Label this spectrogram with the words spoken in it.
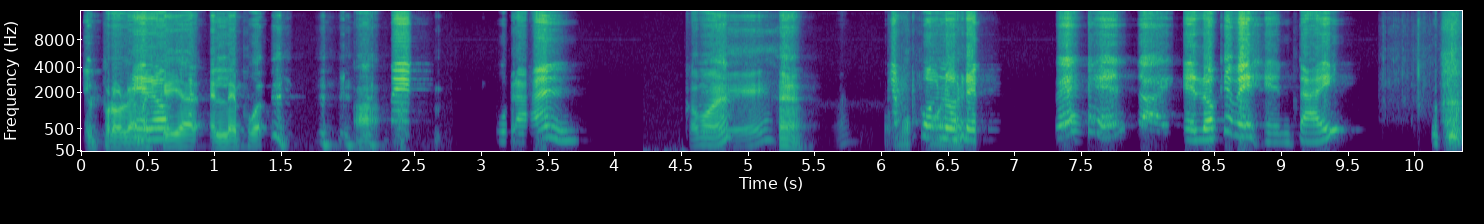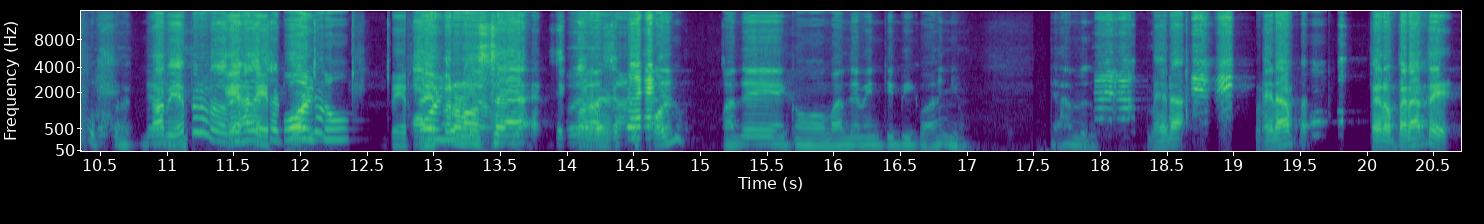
el problema Pero- es que ella, él le puede... Ah. ¿Cómo es? ¿Qué? ¿cómo- Pues no. Es lo que ve hentai. Está bien, pero no deja de ser porno. porno, Ay, pero no porno. sea... correcto, porno. Más de como más de veinte y pico años. Diablo. Mira, mira, pero espérate,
